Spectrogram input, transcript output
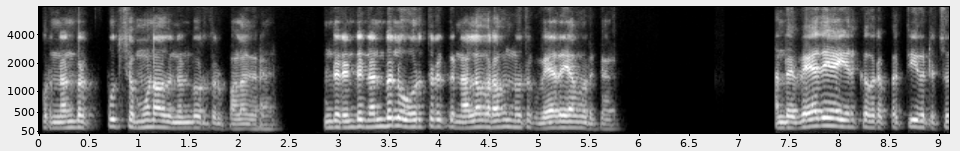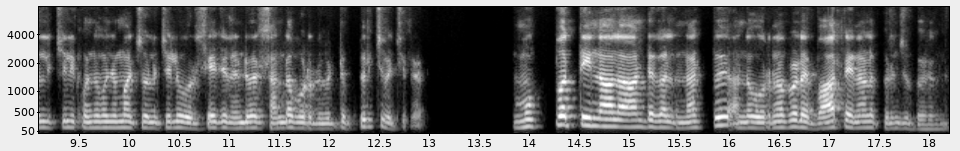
ஒரு நண்பர் புதுச மூணாவது நண்பர் ஒருத்தர் பழகிறார். இந்த ரெண்டு நண்பர்ல ஒருத்தருக்கு நல்லவராகவும் இன்னொருத்தருக்கு வேதையாகவும் இருக்கார். அந்த வேதையா இருக்கவரை பத்தி இவர்கிட்ட சொல்லி சொல்லி கொஞ்சம் கொஞ்சமா சொல்லி சொல்லி ஒரு ஸ்டேஜில் ரெண்டு பேரும் சண்டை போடுறதை விட்டு பிரிச்சு வச்சிருக்காரு முப்பத்தி நாலு ஆண்டுகள் நட்பு அந்த ஒரு நபருடைய வார்த்தையினால பிரிஞ்சு போயிடுங்க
